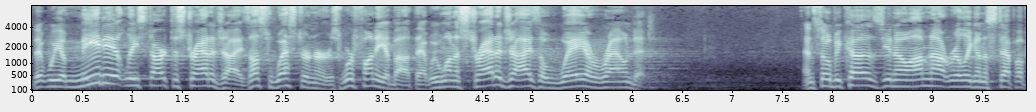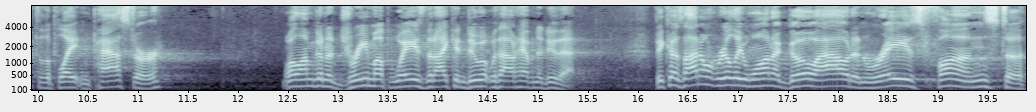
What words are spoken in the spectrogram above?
that we immediately start to strategize. Us Westerners, we're funny about that. We want to strategize a way around it. And so, because, you know, I'm not really going to step up to the plate and pastor, well, I'm going to dream up ways that I can do it without having to do that. Because I don't really want to go out and raise funds to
